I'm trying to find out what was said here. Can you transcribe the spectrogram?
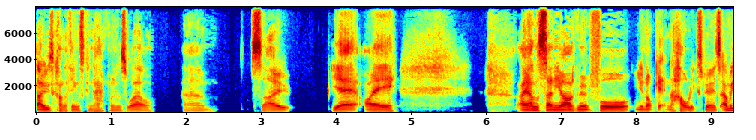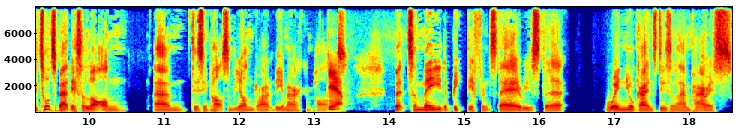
those kind of things can happen as well. Um, so, yeah, I I understand the argument for you're not getting the whole experience, and we talked about this a lot on um, Disney Parks and Beyond, right? The American parks. Yeah. But to me, the big difference there is that when you're going to Disneyland Paris,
